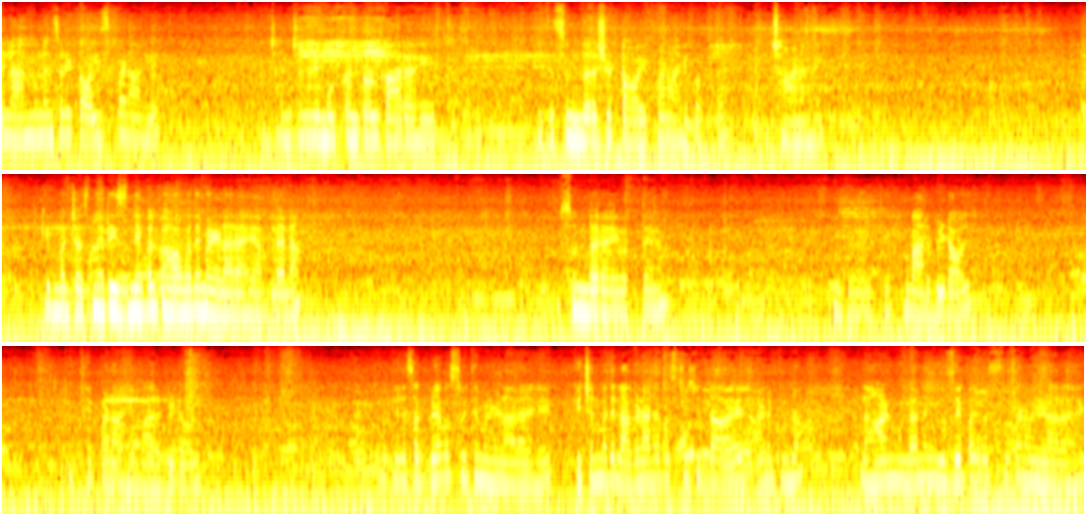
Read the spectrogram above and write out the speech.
इथे लहान मुलांसाठी टॉईज पण आहेत. छान छान रिमोट कंट्रोल कार आहेत. इथे सुंदर असे टॉय पण आहे फक्त. छान आहे. किंमत जास्त रिझनेबल भावामध्ये मिळणार आहे आपल्याला. सुंदर आहे बघताय ना. इथे बार्बी डॉल इथे पण आहे बार्बी डॉल आपल्याला सगळ्या वस्तू इथे मिळणार आहे. किचनमध्ये लागणाऱ्या वस्तूसुद्धा आहेत आणि पुन्हा लहान मुलांना युजेबल वस्तू पण मिळणार आहे.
